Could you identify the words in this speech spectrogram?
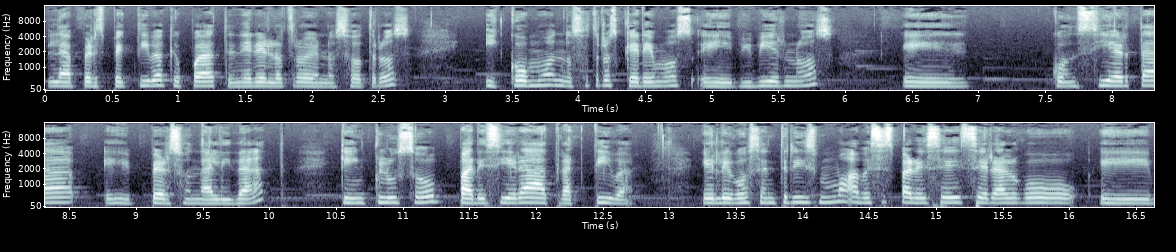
la perspectiva que pueda tener el otro de nosotros y cómo nosotros queremos eh, vivirnos eh, con cierta eh, personalidad que incluso pareciera atractiva. El egocentrismo a veces parece ser algo, eh,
